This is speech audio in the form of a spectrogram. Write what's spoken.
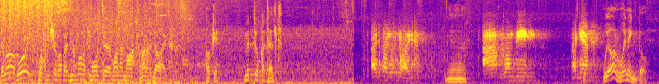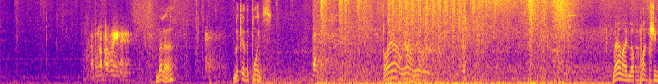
شباب وي واحد من الشباب عندنا مات موت آه، ما لها ما لها داعي اوكي مت وقتلت I died with pride. Yeah. Ah, zombie. Again. We are winning though. Not really. Bella, look at the points. Oh yeah, we are, we are. Man, I love punching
